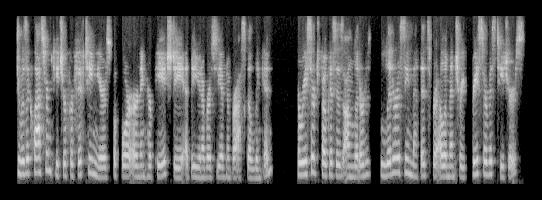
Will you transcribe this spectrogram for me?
She was a classroom teacher for 15 years before earning her PhD at the University of Nebraska Lincoln. Her research focuses on liter literacy methods for elementary pre-service teachers,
